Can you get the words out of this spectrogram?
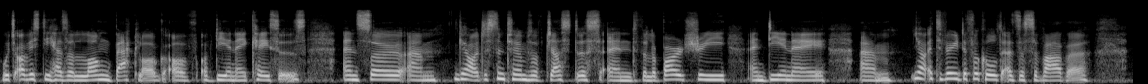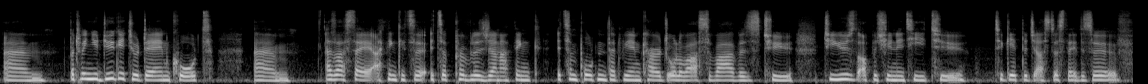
which obviously has a long backlog of, of DNA cases. And so, um, yeah, just in terms of justice and the laboratory and DNA, um, yeah, it's very difficult as a survivor. Um, but when you do get your day in court, um, as I say, I think it's a it's a privilege, and I think it's important that we encourage all of our survivors to to use the opportunity to to get the justice they deserve.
